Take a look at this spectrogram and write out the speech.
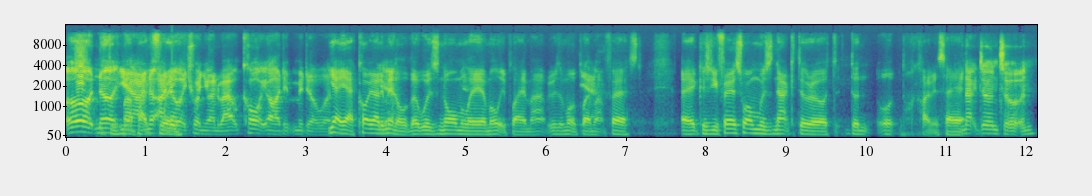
Oh no, yeah, I know, I know which one you're on about. Courtyard in middle. and- Yeah, yeah, Courtyard in Middle. That was normally a multiplayer map. It was a multiplayer Yeah. map first. Uh, because your first one was Nakduro, dun, oh, I can't even say it. Nakdurn Toten.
